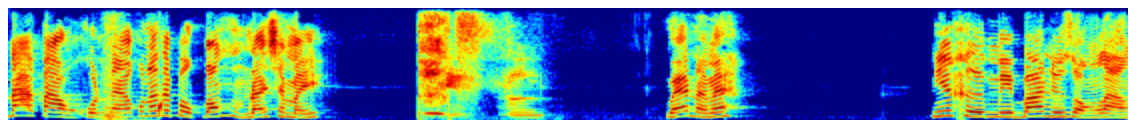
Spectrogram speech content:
หน้าตาของคุณแล้วคุณน่าจะปกป้องผมได้ใช่ไหมแวะหน่อยไหมนี่คือมีบ้านอยู่สองหลัง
